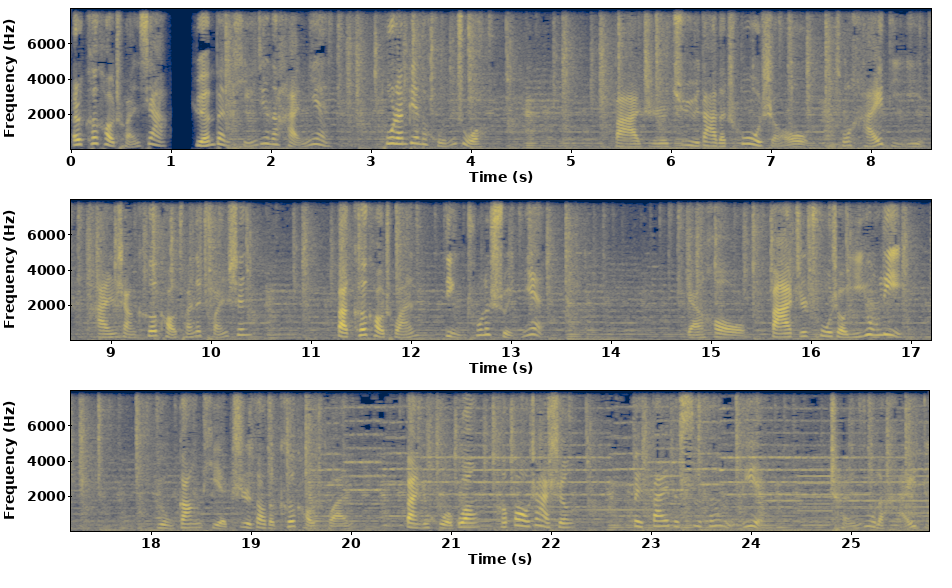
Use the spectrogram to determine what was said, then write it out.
而科考船下原本平静的海面。突然变得浑浊，八只巨大的触手从海底攀上科考船的船身，把科考船顶出了水面。然后，八只触手一用力，用钢铁制造的科考船，伴着火光和爆炸声，被掰得四分五裂，入了海底。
